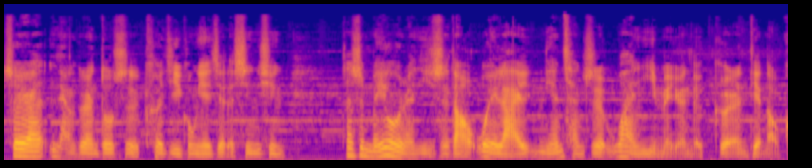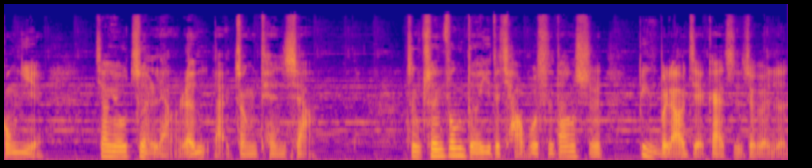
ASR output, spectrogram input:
虽然两个人都是科技工业界的新星，但是没有人意识到未来年产值万亿美元的个人电脑工业。将由这两人来争天下。正春风得意的乔布斯当时并不了解盖茨这个人，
